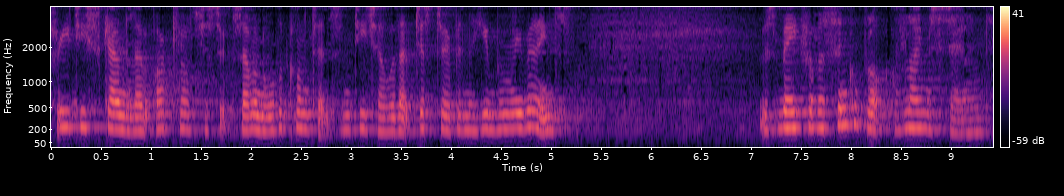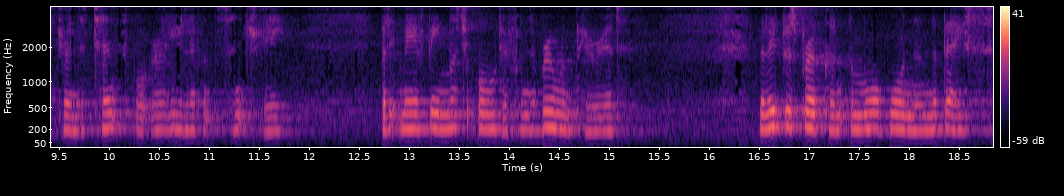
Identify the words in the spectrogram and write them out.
3D scan allowed archaeologists to examine all the contents in detail without disturbing the human remains. It was made from a single block of limestone during the 10th or early 11th century but it may have been much older from the Roman period. The lid was broken and more worn than the base.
